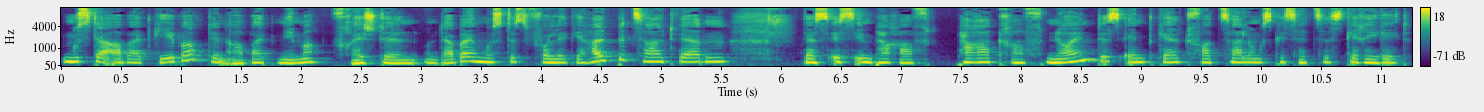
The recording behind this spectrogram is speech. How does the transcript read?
muss der Arbeitgeber den Arbeitnehmer freistellen und dabei muss das volle Gehalt bezahlt werden. Das ist im Paragraph, Paragraph 9 des Entgeltfortzahlungsgesetzes geregelt.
